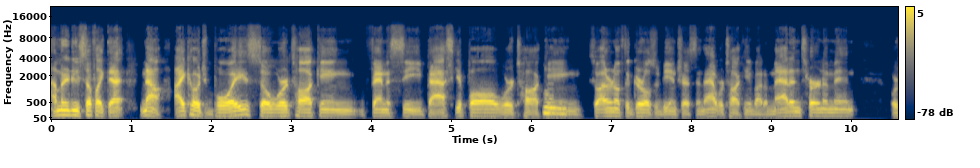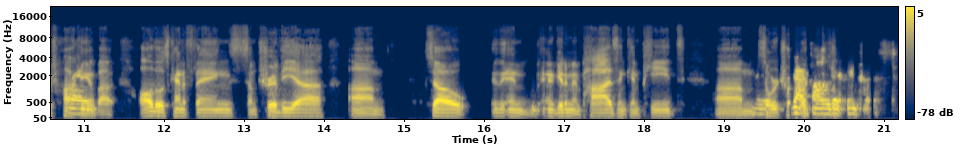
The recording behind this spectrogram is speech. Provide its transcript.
I'm going to do stuff like that. Now, I coach boys, so we're talking fantasy basketball. We're talking, so I don't know if the girls would be interested in that. We're talking about a Madden tournament. We're talking Right. about all those kind of things, some trivia. Um, so, and, and get them in pods and compete. Um, so we're, tr- you we're gotta follow talking, their interest.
